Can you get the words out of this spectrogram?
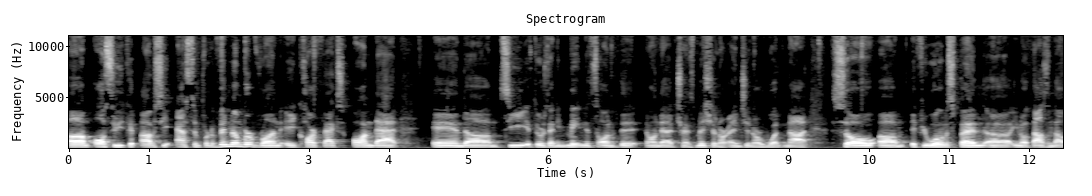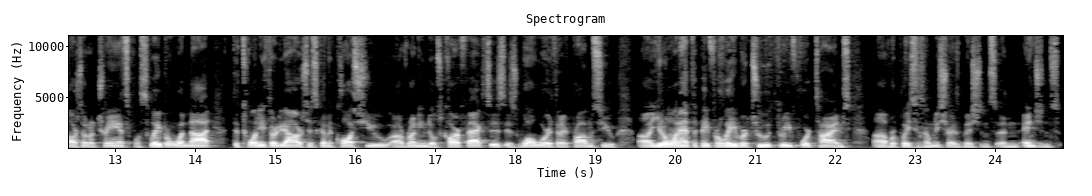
Um, also, you could obviously ask them for the VIN number, run a Carfax on that, and um, see if there's any maintenance on the on that transmission or engine or whatnot. So um, if you're willing to spend, uh, you know, $1,000 on a trans plus labor and whatnot, the $20, $30 it's going to cost you uh, running those Carfaxes is well worth it, I promise you. Uh, you don't want to have to pay for labor two, three, four times uh, replacing some of these transmissions and engines.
